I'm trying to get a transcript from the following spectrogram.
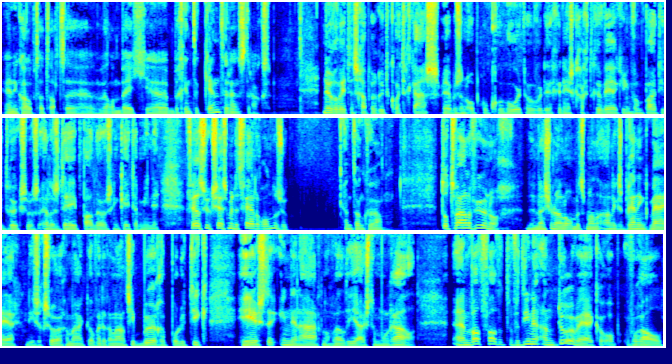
En ik hoop dat dat uh, wel een beetje begint te kenteren straks. Neurowetenschapper Ruud Kortekaas. We hebben zijn oproep gehoord over de geneeskrachtige werking van partydrugs zoals LSD, paddo's en ketamine. Veel succes met het verder onderzoek. En dank u wel. Tot 12 uur nog. De nationale ombudsman Alex Brenninkmeijer... die zich zorgen maakt over de relatie burgerpolitiek... heerst er in Den Haag nog wel de juiste moraal. En wat valt er te verdienen aan doorwerken op vooral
